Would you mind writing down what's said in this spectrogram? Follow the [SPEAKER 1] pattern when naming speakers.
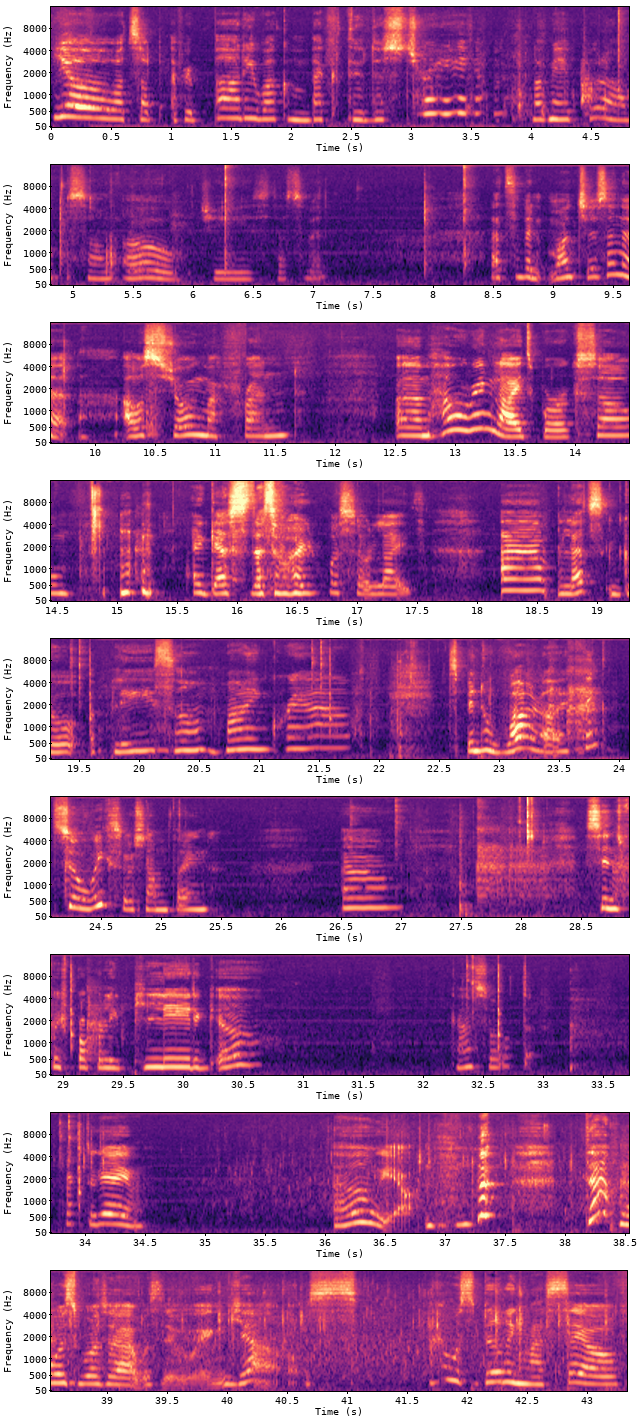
[SPEAKER 1] Yo, what's up everybody? Welcome back to the stream. Let me put on some oh jeez, that's a bit that's a bit much, isn't it? I was showing my friend um how a ring light works, so I guess that's why it was so light. Um let's go play some Minecraft. It's been a while, I think two weeks or something. Um since we've properly played the oh. Cancel back to game. Oh yeah. That was what I was doing yes. I was building myself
